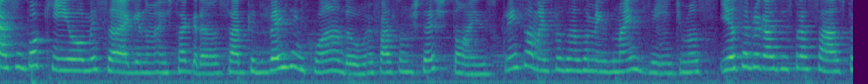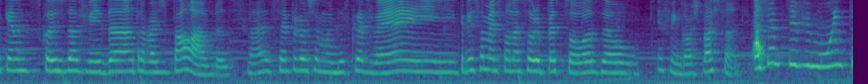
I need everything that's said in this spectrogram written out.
Conhece um pouquinho ou me segue no meu Instagram sabe que de vez em quando eu faço uns textões, principalmente para os meus amigos mais íntimos, e eu sempre gosto de expressar as pequenas coisas da vida através de palavras, né? Eu sempre gostei muito de escrever e principalmente quando é sobre pessoas, eu, enfim, gosto bastante. Eu sempre tive muito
